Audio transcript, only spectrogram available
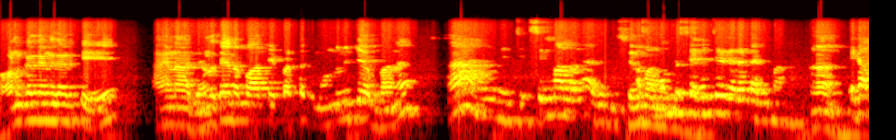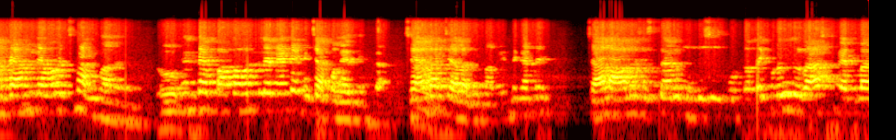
పవన్ కళ్యాణ్ గారికి ఆయన జనసేన పార్టీ పెట్టక ముందు నుంచే అబ్బానే సినిమాలోనే అది సినిమా అసలు ముందు చిరంజీవి గారు అంటే అభిమానం. ఆ, ఇక వాళ్ళ ఫ్యామిలీ ఎవరు వచ్చినా అభిమానం. ఓ, ఇంకా పా- పవన్ కళ్యాణ్ అంటే ఇంకా చెప్పలేదు ఇంకా. చాలా చాలా అభిమానం. ఎందుకంటే చాలా ఆలోచిస్తారు ముందు చూసుకుంటారు. ఇప్పుడు రాష్ట్రం ఎట్లా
